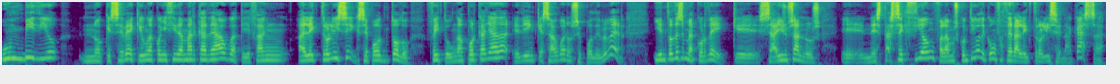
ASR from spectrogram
un vídeo no que se ve que unha coñecida marca de auga que lle fan a electrolise que se pon todo feito unha porcallada e din que esa auga non se pode beber. E entonces me acordei que xa hai uns anos eh, nesta sección falamos contigo de como facer a electrolise na casa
